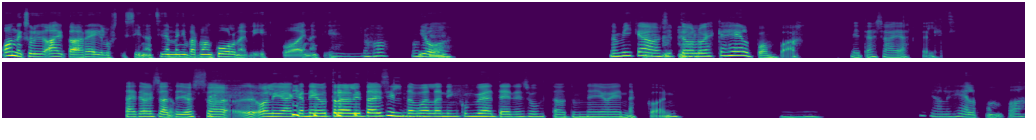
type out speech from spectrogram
onneksi oli aikaa reilusti siinä, että siinä meni varmaan kolme viikkoa ainakin. Mm. Oho, okei. Joo. No mikä on sitten ollut ehkä helpompaa, mitä sä ajattelit? Tai toisaalta, No. jos oli aika neutraali tai sillä tavalla niin kuin myönteinen suhtautuminen jo ennakkoon. Niin, niin, niin. Mikä oli helpompaa?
